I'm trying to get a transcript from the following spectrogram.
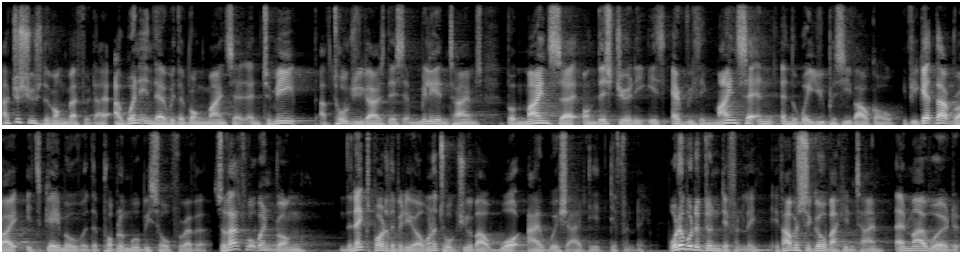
I just used the wrong method. I, I went in there with the wrong mindset. And to me, I've told you guys this a million times, but mindset on this journey is everything. Mindset and, and the way you perceive alcohol. If you get that right, it's game over. The problem will be solved forever. So that's what went wrong. The next part of the video, I want to talk to you about what I wish I did differently. What I would have done differently if I was to go back in time, and my word,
